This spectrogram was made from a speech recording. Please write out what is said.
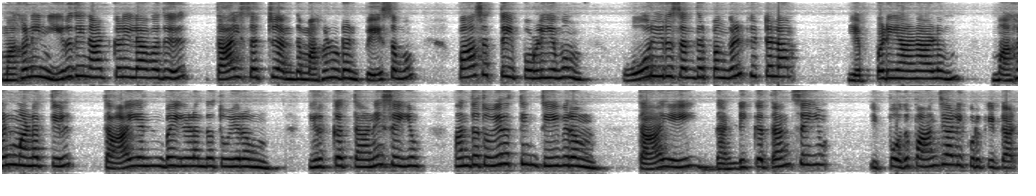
மகனின் இறுதி நாட்களிலாவது தாய் சற்று அந்த மகனுடன் பேசவும் பாசத்தை பொழியவும் ஓரிரு சந்தர்ப்பங்கள் கிட்டலாம். எப்படியானாலும் மகன் மனத்தில் தாய் அன்பை இழந்த துயரம் இருக்கத்தானே செய்யும். அந்த துயரத்தின் தீவிரம் தாயை தண்டிக்கத்தான் செய்யும். இப்போது பாஞ்சாலி குறுக்கிட்டாள்.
